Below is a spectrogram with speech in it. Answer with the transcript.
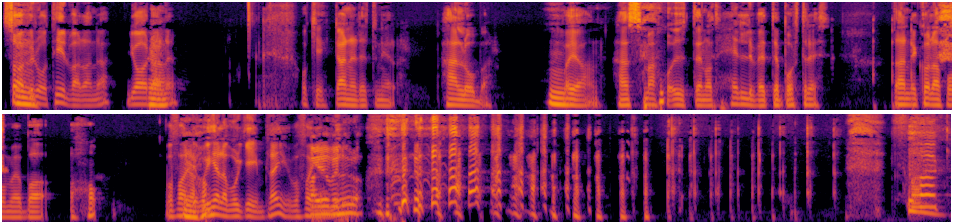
Sa Mm. vi då till varandra, jag och Ja. Danne. Okej, Danne detonerar. Han lobbar. Mm. Vad gör han? Han smashar ut den åt helvete på stress. Danne kollar på mig och bara, jaha. Vad fan, det Jaha. var hela vår gameplan ju. Vad fan Vad gör vi nu då? Fuck!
